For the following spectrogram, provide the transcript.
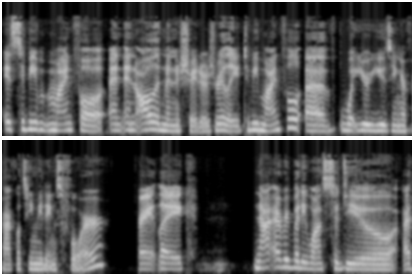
is to be mindful and, and all administrators really to be mindful of what you're using your faculty meetings for. Right. Like, not everybody wants to do a,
